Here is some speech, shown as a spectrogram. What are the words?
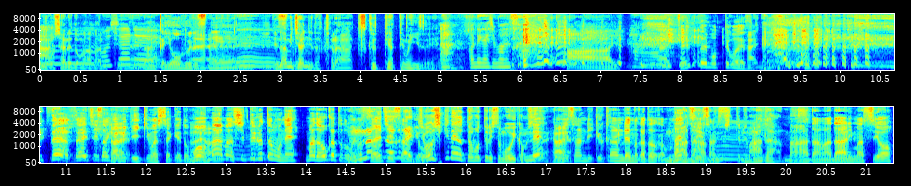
におしゃれ度が上がるっていうね。なんか洋風ですね。ナミちゃんにだったら作ってやってもいいぜ。あお願いしますはい。絶対持ってこないですよね。さあ第一産業見ていきましたけどもまあまあ知ってる方もねまだ多かったと思います第一産業常識だよって思ってる人も多いかもしれない。特に三陸関連の方とかもね水産業知ってるまだまだまだありますよ。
